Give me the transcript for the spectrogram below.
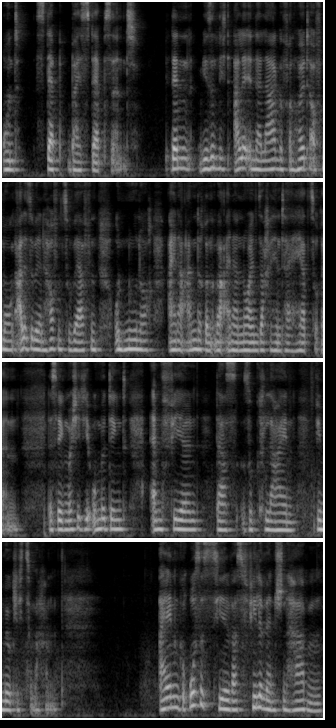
und Step by Step sind. Denn wir sind nicht alle in der Lage, von heute auf morgen alles über den Haufen zu werfen und nur noch einer anderen oder einer neuen Sache hinterher zu rennen. Deswegen möchte ich dir unbedingt empfehlen, das so klein wie möglich zu machen. Ein großes Ziel, was viele Menschen haben,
